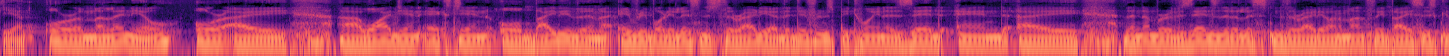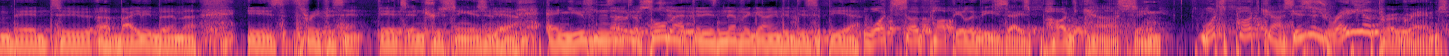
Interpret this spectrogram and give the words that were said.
Yeah. or a millennial or a uh, Y Gen, X Gen, or baby boomer. Everybody listens to the radio. The difference between a Z and a the number of Zs that are listening to the radio on a monthly basis compared to a baby boomer is three percent. it's interesting, isn't Yeah. it? And you've So noticed it's a format too- that is never going to disappear. What's so popular these days? Podcasting. What's podcasting? This is radio programs.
